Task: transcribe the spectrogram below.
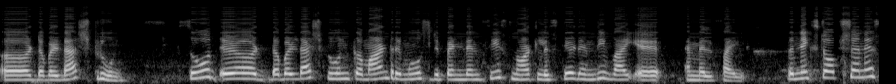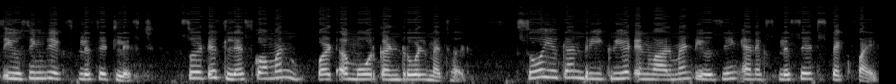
uh, double dash prune. So the uh, double dash prune command removes dependencies not listed in the yml file. The next option is using the explicit list. So it is less common but a more controlled method so you can recreate environment using an explicit spec file.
